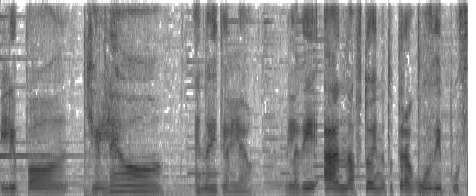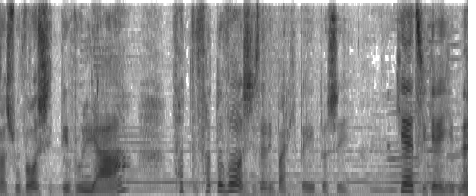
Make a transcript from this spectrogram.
Λοιπόν, και λέω, εννοείται λέω, Δηλαδή, αν αυτό είναι το τραγούδι που θα σου δώσει τη δουλειά, θα, θα το δώσεις, δεν υπάρχει περίπτωση. Και έτσι και έγινε.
